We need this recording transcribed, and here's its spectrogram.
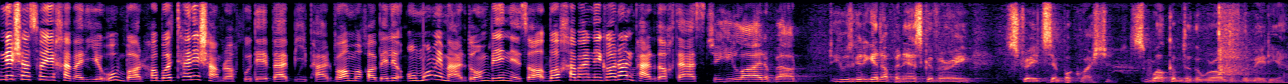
نشست های خبری او بارها با تنش همراه بوده و بیپروا مقابل عموم مردم به نزاع با خبرنگاران پرداخته است. Straight, simple question. Welcome to the world of the media.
